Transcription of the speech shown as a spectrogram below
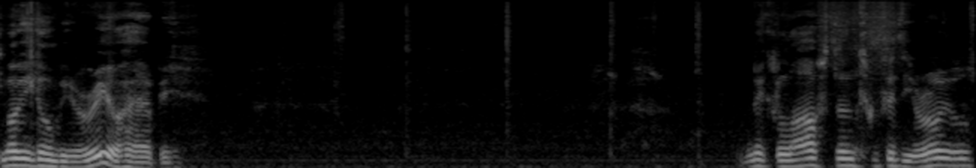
Smokey gonna be real happy. Nick Loftin, 250 Royals.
